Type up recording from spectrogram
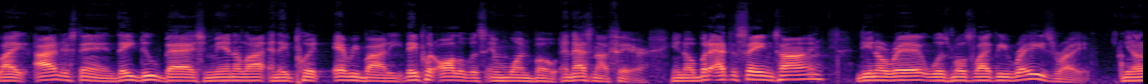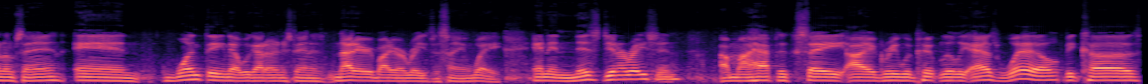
Like I understand they do bash men a lot, and they put everybody, they put all of us in one boat, and that's not fair, you know. But at the same time, Dino Red was most likely raised right. You know what I'm saying? And one thing that we got to understand is not everybody are raised the same way. And in this generation, Um, I might have to say I agree with Pip Lily as well because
